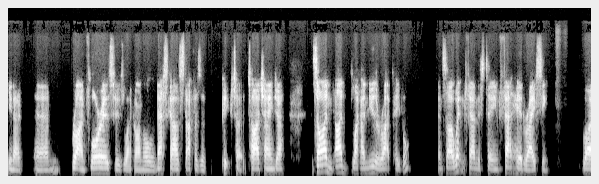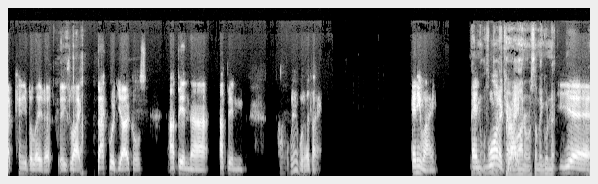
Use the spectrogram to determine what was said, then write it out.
you know, um, Ryan Flores, who's like on all of NASCAR stuff as a pick t- tire changer. So I, I like I knew the right people, and so I went and found this team, Fathead Racing. Like, can you believe it? These like backward yokels up in uh, up in oh, where were they? Anyway, and North, what North a Carolina great or something, wouldn't it? Yeah,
